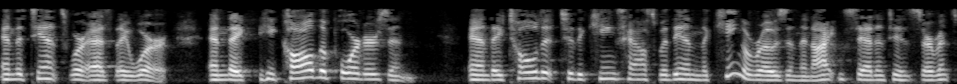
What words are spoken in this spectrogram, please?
and the tents were as they were. And they, he called the porters and, and they told it to the king's house within. The king arose in the night and said unto his servants,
